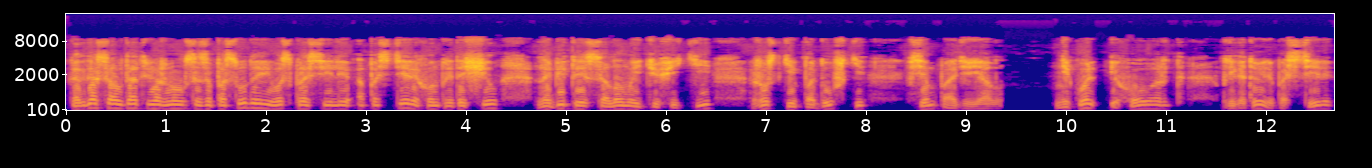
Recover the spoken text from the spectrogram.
Когда солдат вернулся за посудой, его спросили о постелях. Он притащил набитые соломой тюфяки, жесткие подушки, всем по одеялу. Николь и Ховард приготовили постели,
